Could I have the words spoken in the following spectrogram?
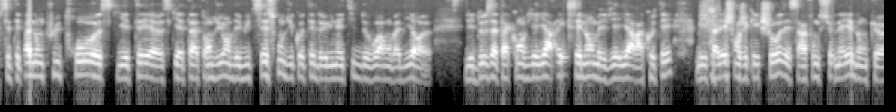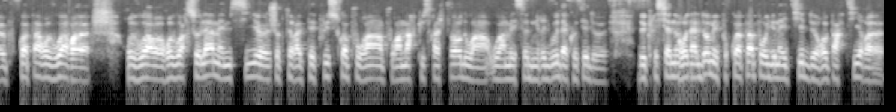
c'était pas non plus trop euh, ce qui était euh, ce qui était attendu en début de saison du côté de United de voir, on va dire, les deux attaquants vieillards, excellents mais vieillards à côté. Mais il fallait changer quelque chose et ça a fonctionné. Donc pourquoi pas revoir, revoir, revoir cela, même si j'opterais peut-être plus soit pour un, pour un Marcus Rashford ou un, ou un Mason Greenwood à côté de, de Cristiano Ronaldo. Mais pourquoi pas pour United de repartir,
